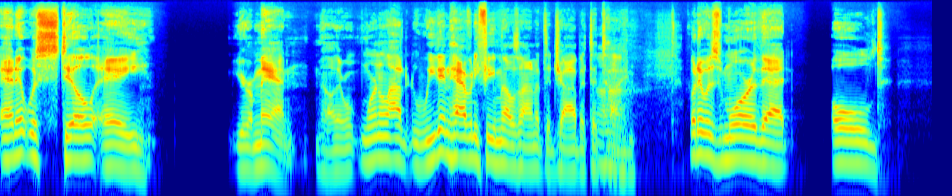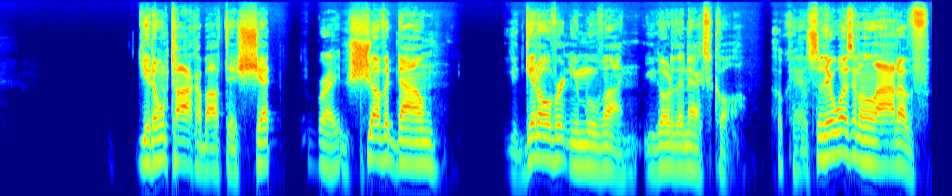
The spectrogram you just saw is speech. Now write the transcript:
and it was still a you're a man. Know, there weren't a lot. We didn't have any females on at the job at the Uh-huh. time, but it was more that old. You don't talk about this shit. Right. You shove it down. You get over it and you move on. You go to the next call. Okay. So there wasn't a lot of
